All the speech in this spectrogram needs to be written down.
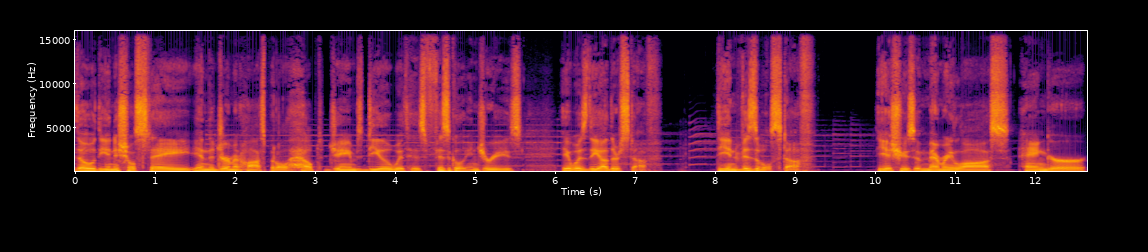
Though the initial stay in the German hospital helped James deal with his physical injuries, it was the other stuff, the invisible stuff, the issues of memory loss, anger,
